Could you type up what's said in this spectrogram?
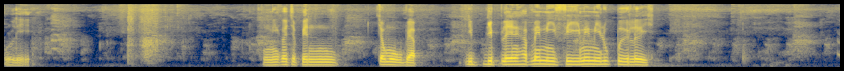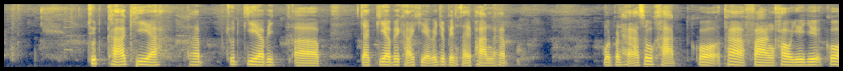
บุรีตรงนี้ก็จะเป็นจมูกแบบดิบๆเลยนะครับ ไม่มีฟรีไม่มีลูกปืนเลย ชุดขาเกียร์นะครับชุดเกียร์ไปอ่าจากเกียร์ไปขาเกียร์ก็จะเป็นสายพานนะครับ หมดปัญหาโซ่ขาด ก็ถ้าฟางเข้าเยอะๆก็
